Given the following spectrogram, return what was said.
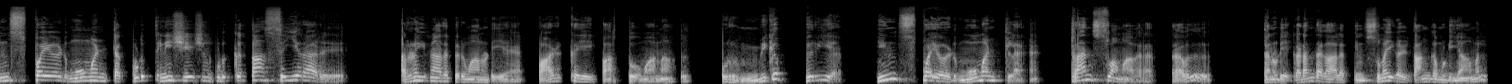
இன்ஸ்பயர்டு மூமெண்ட்டை கொடுத்து இனிஷியேஷன் கொடுக்கத்தான் செய்யறாரு. அருணகிரிநாத பெருமானுடைய வாழ்க்கையை பார்த்தோமானால் ஒரு மிகப்பெரிய இன்ஸ்பயர்டு மூமெண்ட்ல டிரான்ஸ்ஃபார்ம் ஆகிறார். அதாவது தன்னுடைய கடந்த காலத்தின் சுமைகள் தாங்க முடியாமல்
